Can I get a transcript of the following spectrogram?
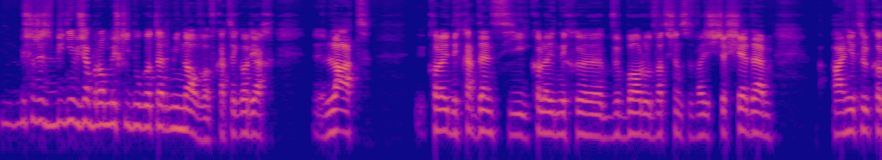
myślę, że Zbigniew Ziobro myśli długoterminowo w kategoriach lat, kolejnych kadencji, kolejnych e, wyborów 2027, a nie tylko,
